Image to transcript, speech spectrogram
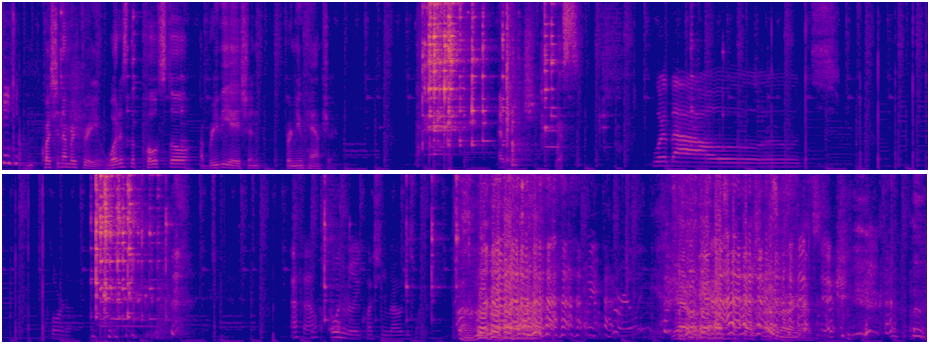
Question number three What is the postal abbreviation for New Hampshire? NH. Yes. What about Florida? FL. It wasn't really a question, but I was just wondering. Wait, really? Yeah, well, that was a question. Sorry, guys.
